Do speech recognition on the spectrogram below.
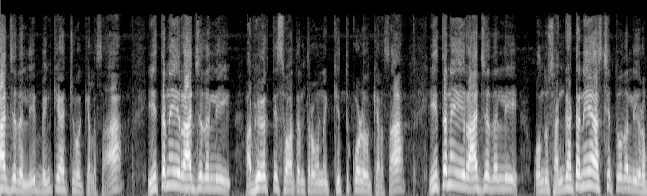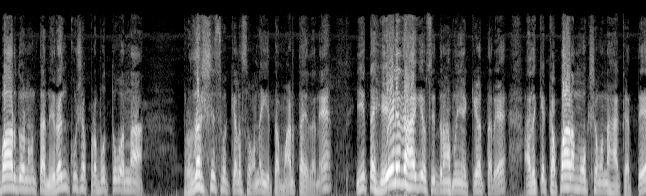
ರಾಜ್ಯದಲ್ಲಿ ಬೆಂಕಿ ಹಚ್ಚುವ ಕೆಲಸ, ಈತನೇ ಈ ರಾಜ್ಯದಲ್ಲಿ ಅಭಿವ್ಯಕ್ತಿ ಸ್ವಾತಂತ್ರ್ಯವನ್ನು ಕಿತ್ತುಕೊಳ್ಳುವ ಕೆಲಸ, ಈತನೇ ಈ ರಾಜ್ಯದಲ್ಲಿ ಒಂದು ಸಂಘಟನೆಯ ಅಸ್ತಿತ್ವದಲ್ಲಿ ಇರಬಾರ್ದು ಅನ್ನುವಂಥ ನಿರಂಕುಶ ಪ್ರಭುತ್ವವನ್ನು ಪ್ರದರ್ಶಿಸುವ ಕೆಲಸವನ್ನು ಈತ ಮಾಡ್ತಾ ಇದ್ದಾನೆ. ಈತ ಹೇಳಿದ ಹಾಗೆ ಸಿದ್ದರಾಮಯ್ಯ ಕೇಳ್ತಾರೆ, ಅದಕ್ಕೆ ಕಪಾಳ ಮೋಕ್ಷವನ್ನು ಹಾಕತ್ತೆ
